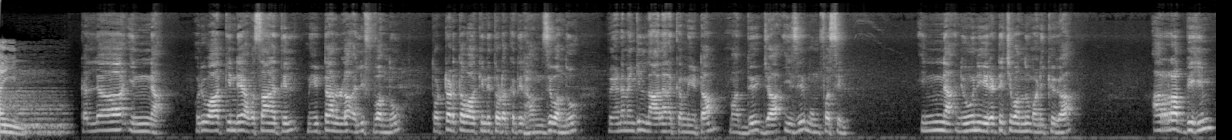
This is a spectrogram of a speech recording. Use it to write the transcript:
ഐൻ കല്ലാ ഇന്ന. ഒരു വാക്കിന്റെ അവസാനത്തിൽ നീട്ടാനുള്ള അലിഫ് വന്നു. തൊട്ടടുത്ത വാക്കിന്റെ തുടക്കത്തിൽ ഹംസ് വന്നു. വേണമെങ്കിൽ നാലനക്കം നീട്ടാം. മദ് ജായിസ് മുംഫസിൽ. ഇന്ന നൂന് ഇരട്ടിച്ച് വന്നു മണിക്കുക. അറബിഹിം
